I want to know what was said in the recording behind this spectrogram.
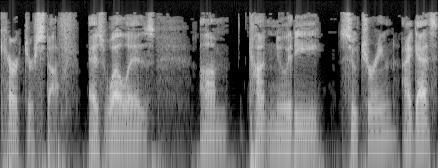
character stuff as well as um, continuity suturing, I guess.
